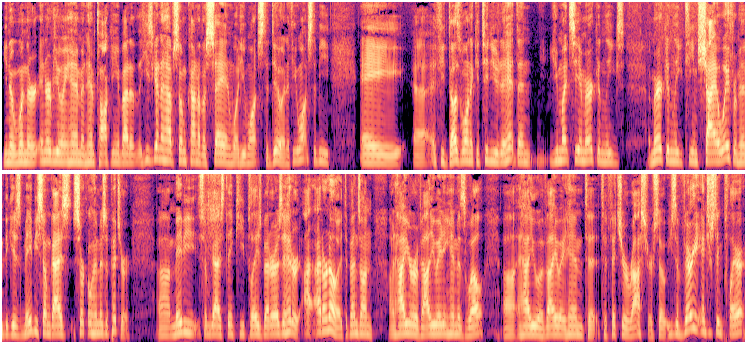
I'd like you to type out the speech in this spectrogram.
you know, when they're interviewing him and him talking about it, he's going to have some kind of a say in what he wants to do. And if he wants to be a uh, if he does want to continue to hit, then you might see American leagues American League teams shy away from him because maybe some guys circle him as a pitcher. Uh, maybe some guys think he plays better as a hitter. I, I, don't know. It depends on on how you're evaluating him as well, uh, how you evaluate him to, to fit your roster. So he's a very interesting player.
